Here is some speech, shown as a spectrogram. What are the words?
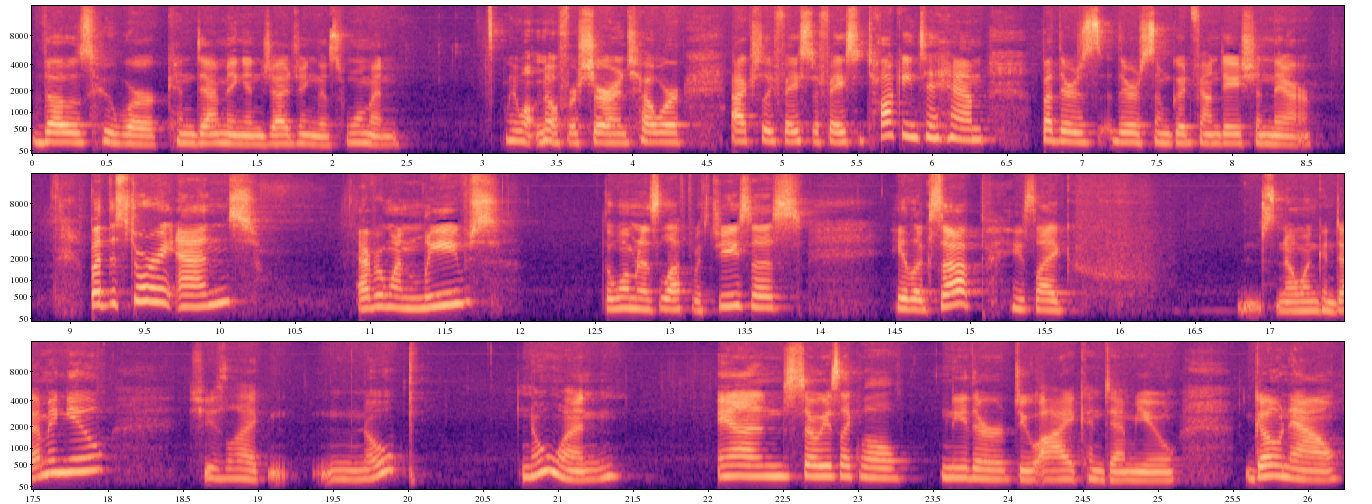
those who were condemning and judging this woman. We won't know for sure until we're actually face to face and talking to him, but there's, there's some good foundation there. But the story ends, everyone leaves, the woman is left with Jesus. He looks up, he's like, Is no one condemning you? She's like, Nope, no one. And so he's like, Well, neither do I condemn you. Go now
